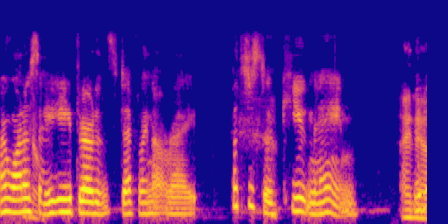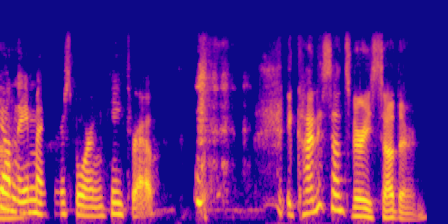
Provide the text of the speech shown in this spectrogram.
I want to say Heathrow. It's definitely not right. That's just a cute name. I know. Maybe I'll name my firstborn Heathrow. It kind of sounds very southern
